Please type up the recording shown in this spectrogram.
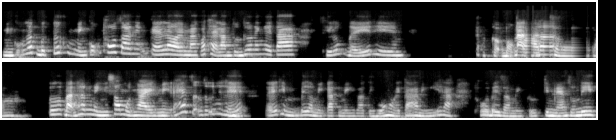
Mình cũng rất bực tức mình cũng thốt ra những cái lời mà có thể làm tổn thương đến người ta. Thì lúc đấy thì cậu bỏ bản thân ừ, bản thân mình sau một ngày mình đã hết giận dữ như thế. ừ. Đấy thì bây giờ mình đặt mình vào tình huống của người ta mình nghĩ là thôi bây giờ mình cứ kìm nén xuống đi.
